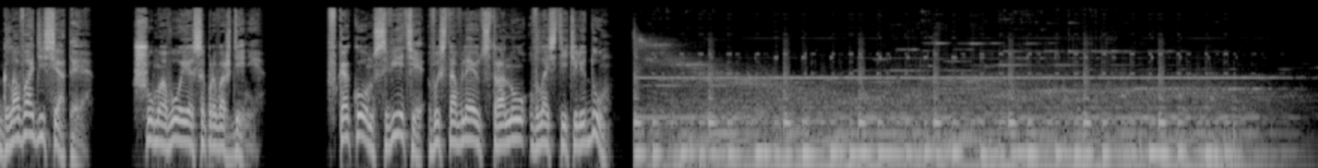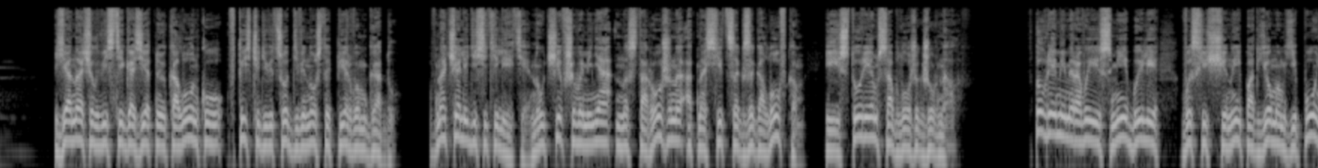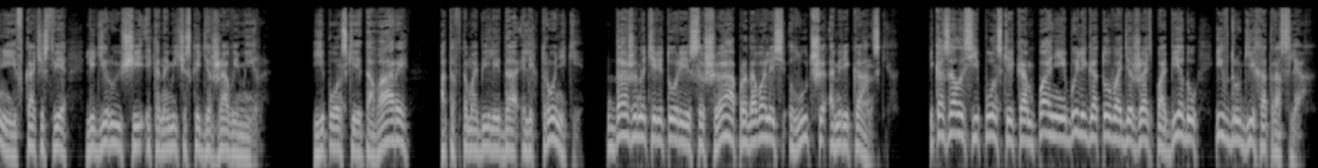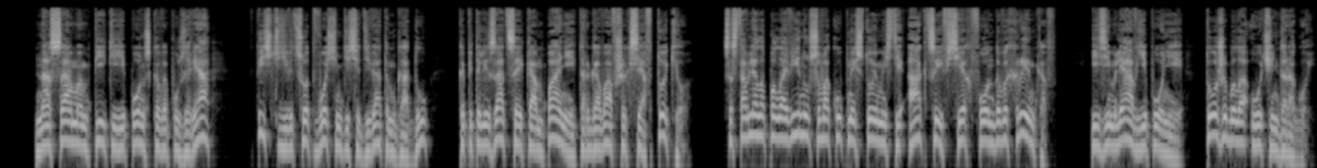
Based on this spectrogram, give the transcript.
Глава десятая. Шумовое сопровождение. В каком свете выставляют страну властители дум? Я начал вести газетную колонку в 1991 году, в начале десятилетия, научившего меня настороженно относиться к заголовкам и историям с обложек журналов. В то время мировые СМИ были восхищены подъемом Японии в качестве лидирующей экономической державы мира. Японские товары, от автомобилей до электроники, даже на территории США продавались лучше американских. И казалось, японские компании были готовы одержать победу и в других отраслях. На самом пике японского пузыря – 1989 году капитализация компаний, торговавшихся в Токио, составляла половину совокупной стоимости акций всех фондовых рынков, и земля в Японии тоже была очень дорогой.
